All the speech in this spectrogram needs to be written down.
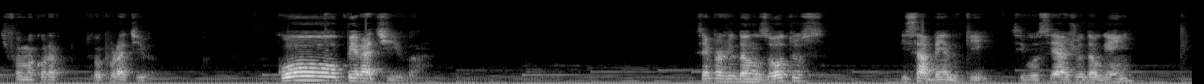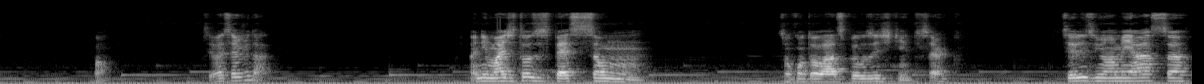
de forma corporativa. Cooperativa. Sempre ajudando os outros e sabendo que se você ajuda alguém, bom, você vai ser ajudado. Animais de todas as espécies são são controlados pelos instintos, certo? Se eles veem uma ameaça,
